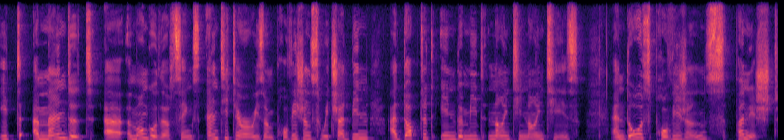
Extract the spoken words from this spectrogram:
It amended, uh, among other things, anti-terrorism provisions which had been adopted in the mid-1990s and those provisions punished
